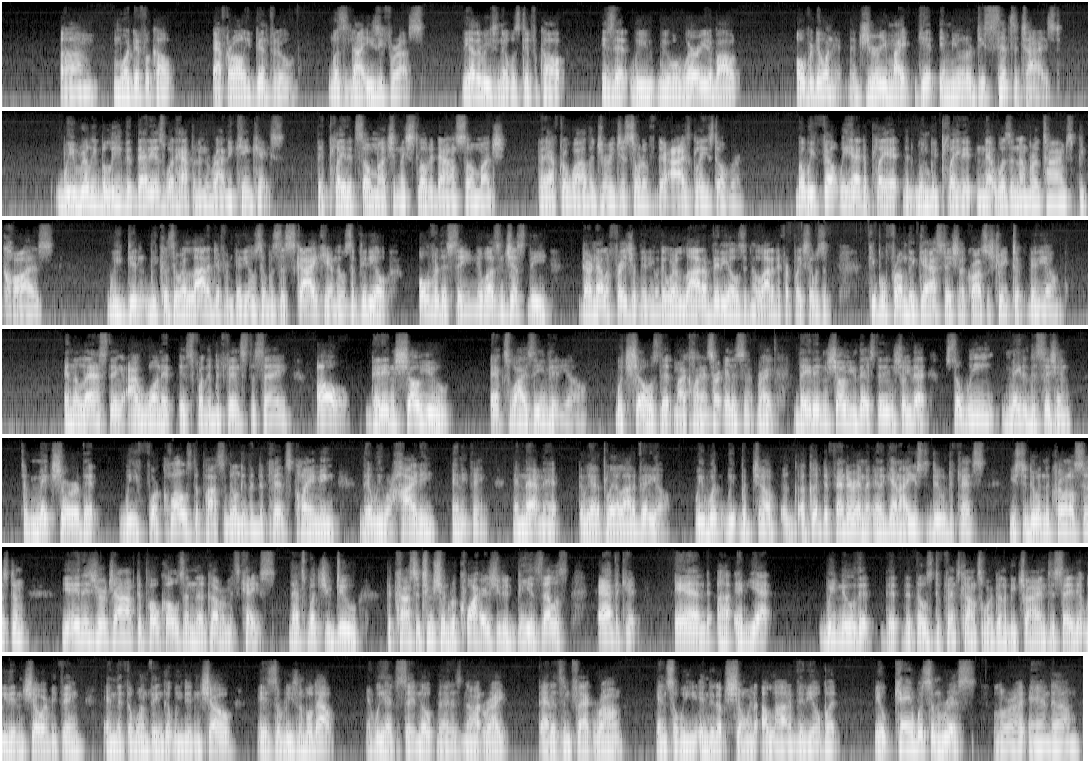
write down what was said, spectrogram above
um, more difficult after all he'd been through was not easy for us. The other reason it was difficult is that we we were worried about overdoing it. The jury might get immune or desensitized. We really believe that that is what happened in the Rodney King case. They played it so much and they slowed it down so much that after a while the jury just sort of their eyes glazed over. But we felt we had to play it when we played it, and that was a number of times because we didn't because there were a lot of different videos. There was the sky cam, there was a video over the scene. There wasn't just the Darnella Frazier video. There were a lot of videos in a lot of different places. There was people from the gas station across the street took video. And the last thing I wanted is for the defense to say, "Oh, they didn't show you XYZ video." Which shows that my clients are innocent, right? They didn't show you this, they didn't show you that. So we made a decision to make sure that we foreclosed the possibility of the defense claiming that we were hiding anything. And that meant that we had to play a lot of video. We would, we, but you know, a, a good defender, and, and again, I used to do defense, used to do it in the criminal system. It is your job to poke holes in the government's case. That's what you do. The Constitution requires you to be a zealous advocate. And, uh, and yet we knew that, that, that those defense counsel were going to be trying to say that we didn't show everything and that the one thing that we didn't show is the reasonable doubt. And we had to say, nope, that is not right. That is in fact wrong. And so we ended up showing a lot of video, but it came with some risks, Laura, and um,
